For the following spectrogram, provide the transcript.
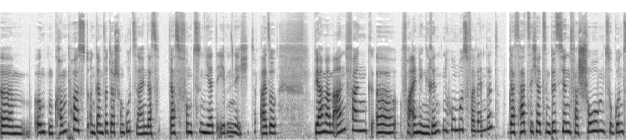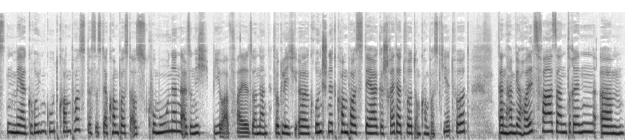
ähm, irgendeinen Kompost und dann wird das schon gut sein. Das, das funktioniert eben nicht. Also wir haben am Anfang äh, vor allen Dingen Rindenhumus verwendet. Das hat sich jetzt ein bisschen verschoben zugunsten mehr Grüngutkompost. Das ist der Kompost aus Kommunen, also nicht Bioabfall, sondern wirklich äh, Grünschnittkompost, der geschreddert wird und kompostiert wird. Dann haben wir Holzfasern drin. Ähm,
